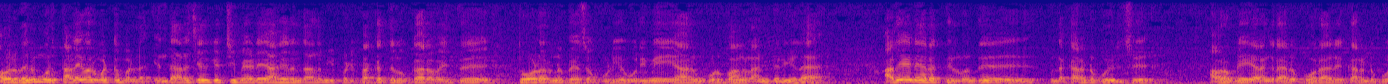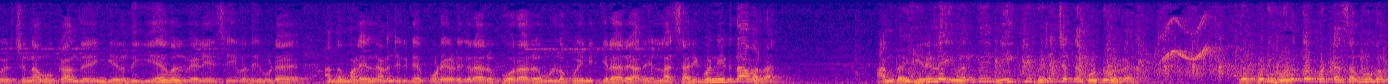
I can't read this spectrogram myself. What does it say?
அவர் வெறும் ஒரு தலைவர் மட்டுமல்ல எந்த அரசியல் கட்சி மேடையாக இருந்தாலும் இப்படி பக்கத்தில் உட்கார வைத்து தோழர்னு பேசக்கூடிய உரிமையை யாரும் கொடுப்பாங்களான்னு தெரியலை. அதே நேரத்தில் வந்து இந்த கரண்ட் போயிடுச்சு அவர் அப்படியே இறங்குறாரு போகிறாரு கரண்ட் போயிடுச்சுன்னா உட்காந்து இங்கேருந்து ஏவல் வேலையை செய்வதை விட அந்த மலையில் நனைஞ்சுக்கிட்டே கொடை எடுக்கிறாரு போகிறாரு உள்ளே போய் நிற்கிறாரு அதையெல்லாம் சரி பண்ணிட்டு தான் வர்றார். அந்த இருளை வந்து நீக்கி வெளிச்சத்தை கொண்டு வர்றார். எப்படி ஒடுக்கப்பட்ட சமூகம்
